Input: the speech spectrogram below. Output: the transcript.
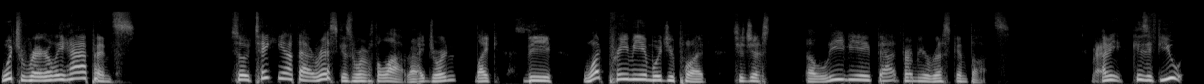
which rarely happens. So taking out that risk is worth a lot, right, Jordan? Like the what premium would you put to just alleviate that from your risk and thoughts? Right. I mean, because if you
